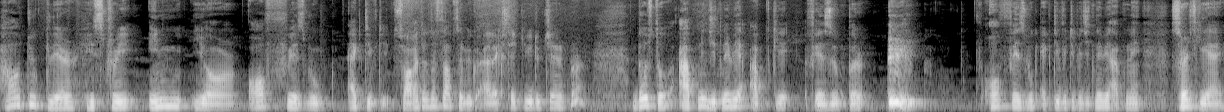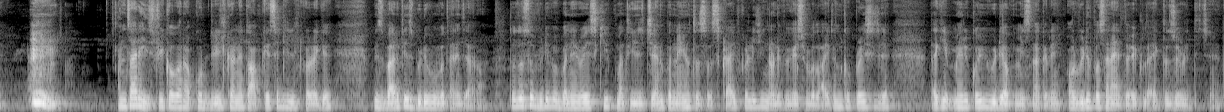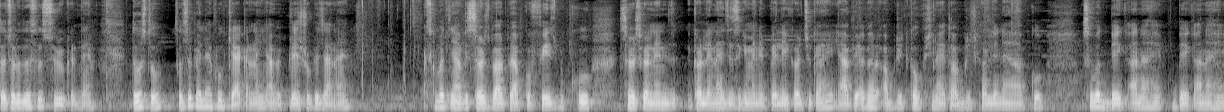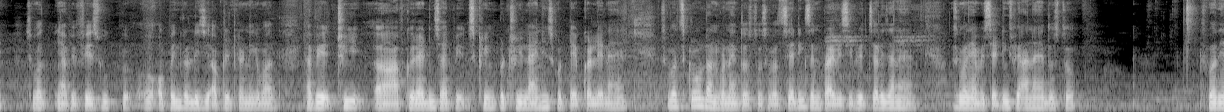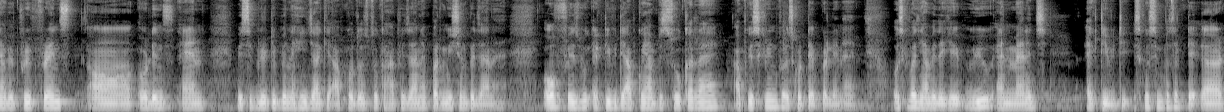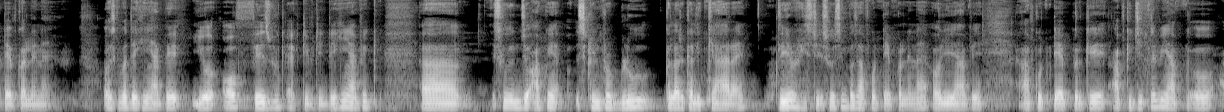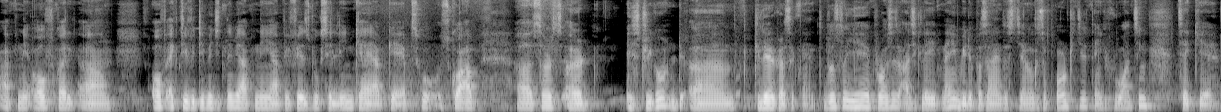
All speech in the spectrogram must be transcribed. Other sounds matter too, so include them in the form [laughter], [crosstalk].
How to clear history in your of Facebook activity स्वागत है दोस्तों आप सभी को एलेक्स टेक यूट्यूब चैनल पर। दोस्तों, आपने जितने भी आपके फेसबुक पर ऑफ़ फेसबुक एक्टिविटी पे जितने भी आपने सर्च किया है [clears throat] उन सारी हिस्ट्री को अगर आपको डिलीट करना है तो आप कैसे डिलीट करोगे? इस बारे में इस वीडियो में बताने जा रहा हूँ। तो दोस्तों वीडियो पर बने रहे स्किप मत कीजिए। चैनल पर नहीं हो तो सब्सक्राइब कर लीजिए। नोटिफिकेशन बेल आइकन को प्रेस कीजिए ताकि मेरी कोई भी वीडियो आप मिस ना करें। और वीडियो पसंद आए तो एक लाइक तो ज़रूर दीजिए। तो चलो दोस्तों, शुरू करते हैं। दोस्तों, सबसे पहले आपको क्या करना है? यहाँ पे प्ले स्टोर पर जाना है। उसके बाद यहाँ पे सर्च बार पे आपको फेसबुक को सर्च कर लेने कर लेना है, जैसे कि मैंने पहले ही कर चुका है। यहाँ पे अगर अपडेट का ऑप्शन आए तो अपडेट कर लेना है आपको। उसके बाद बैक आना है बैक आना है। उसके बाद यहाँ पे फेसबुक ओपन कर लीजिए अपडेट करने के बाद। यहाँ पे थ्री आपको राइट हैंड साइड पे स्क्रीन पर थ्री लाइन है, इसको टैप कर लेना है। उसके बाद स्क्रॉल डाउन करना है दोस्तों। उसके बाद सेटिंग्स एंड प्राइवेसी पे चले जाना है। उसके बाद यहाँ पे सेटिंग्स पे आना है दोस्तों। उसके बाद यहाँ पे प्रीफ्रेंस ऑडियंस एंड विजिबिलिटी पे नहीं जाके आपको दोस्तों कहाँ पे जाना है परमिशन पे जाना है। ऑफ़ फेसबुक एक्टिविटी आपको यहाँ पे शो कर रहा है। आपकी स्क्रीन पर इसको टैप कर लेना है। उसके बाद यहाँ पे देखिए व्यू एंड मैनेज एक्टिविटी इसको सिंपल से टैप कर लेना है। और उसके बाद देखिए यहाँ पे योर ऑफ़ फेसबुक एक्टिविटी देखिए यहाँ पे आ, इसको जो आपके स्क्रीन पर ब्लू कलर का लिख के आ रहा है क्लियर हिस्ट्री इसको सिंपल से आपको टैप कर लेना है। और ये यहाँ पे आपको टैप करके आपके जितने भी आप आपने ऑफ़ कर ऑफ़ एक्टिविटी में जितने भी आपने यहाँ पे फेसबुक से लिंक किया है आपके ऐप्स को उसको आप सर्च हिस्ट्री को क्लियर कर सकते हैं। तो दोस्तों, ये प्रोसेस आज के लिए इतना ही। वीडियो पसंद आए तो चैनल को सपोर्ट कीजिए। Thank you for watching check care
